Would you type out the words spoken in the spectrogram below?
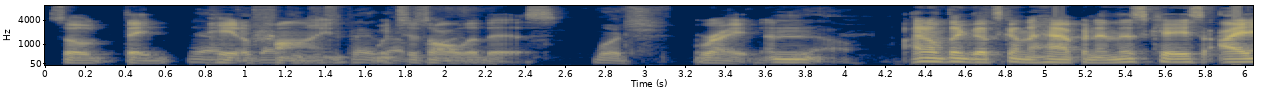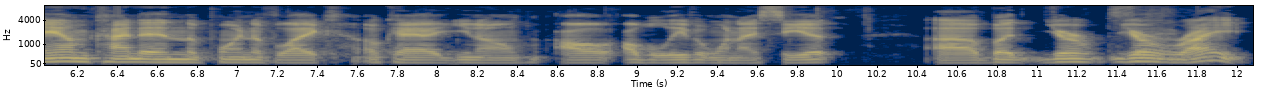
So they Yeah, paid they a got to just fine, which is all it is. Which Right. And yeah. I don't think that's going to happen in this case. I am kind of in the point of like, okay, you know, I'll I'll believe it when I see it. Uh, but you're you're right.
